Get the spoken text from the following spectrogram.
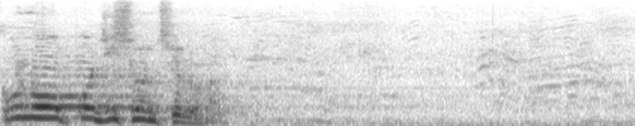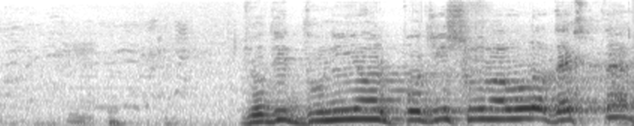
কোন পজিশন ছিল না। যদি দুনিয়ার পজিশন আল্লাহ দেখতেন,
